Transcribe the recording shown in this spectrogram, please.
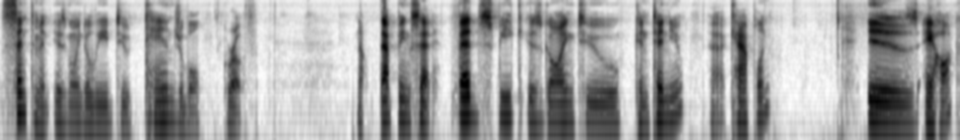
sentiment is going to lead to tangible growth. Now, that being said, Fed speak is going to continue. Uh, Kaplan is a hawk,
